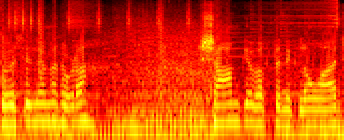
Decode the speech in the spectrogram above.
तो इसीलिए मैं थोड़ा शाम के वक्त निकला हूँ आज।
